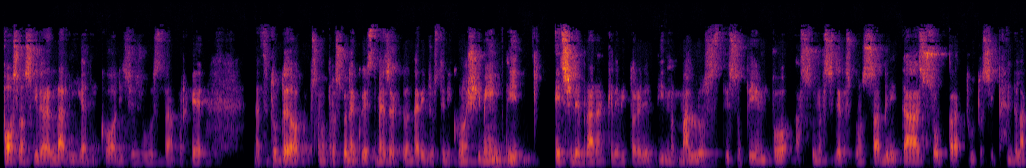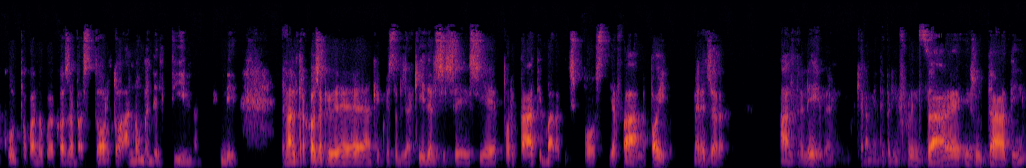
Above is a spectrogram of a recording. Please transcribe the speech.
possono scrivere la riga di codice giusta, perché Innanzitutto sono persone queste manager che devono dare i giusti riconoscimenti e celebrare anche le vittorie del team, ma allo stesso tempo assumersi le responsabilità soprattutto si prende la colpa quando qualcosa va storto a nome del team. Quindi è un'altra cosa che eh, anche questo bisogna chiedersi se si è portati, barra disposti a farlo. Poi il manager ha altre leve, chiaramente per influenzare i risultati,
